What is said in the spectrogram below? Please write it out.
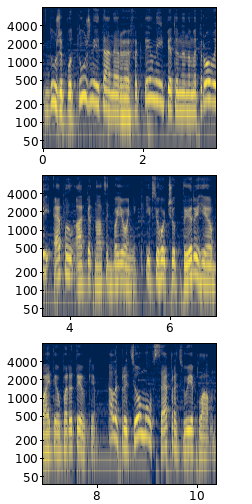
Дуже потужний та енергоефективний 5-нанометровий Apple A15 Bionic і всього 4 ГБ оперативки. Але при цьому все працює плавно,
